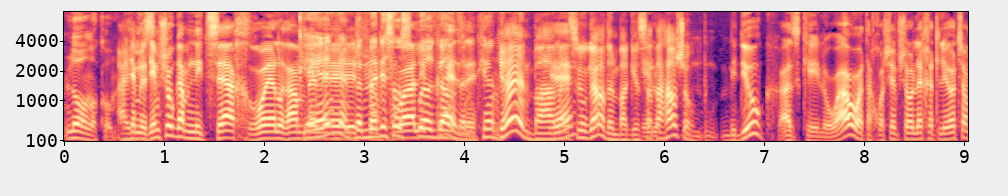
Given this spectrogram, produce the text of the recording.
לא המקום. אתם יודעים שהוא גם ניצח רויאל רמבל כן, כן, אה, במדיסון שבוע סקוויר לפני גארדן. כן. כן, במדיסון גארדן, בגרסת כאילו, ההרשו. בדיוק, אז כאילו, וואו, אתה חושב שהולכת להיות שם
